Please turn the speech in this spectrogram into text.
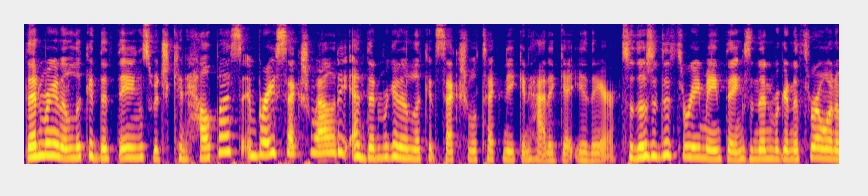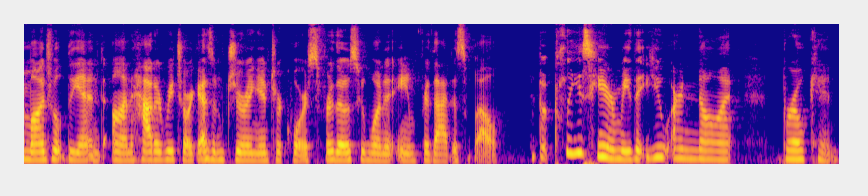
Then we're going to look at the things which can help us embrace sexuality. And then we're going to look at sexual technique and how to get you there. So, those are the three main things. And then we're going to throw in a module at the end on how to reach orgasm during intercourse for those who want to aim for that as well. But please hear me that you are not broken.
